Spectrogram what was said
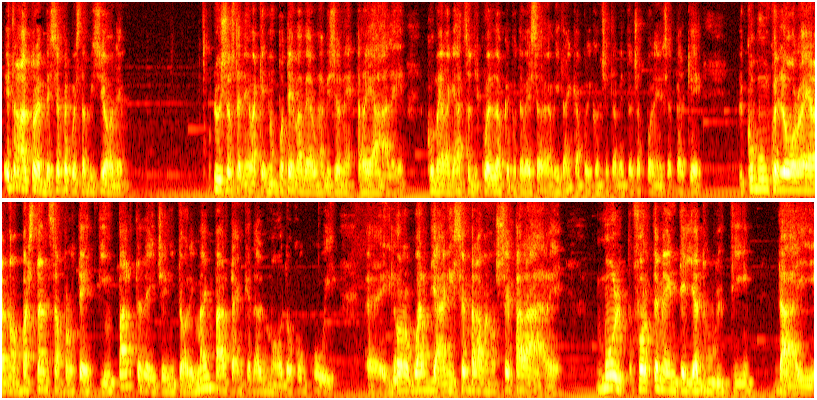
e tra l'altro ebbe sempre questa visione. Lui sosteneva che non poteva avere una visione reale come ragazzo di quello che poteva essere la vita nel campo di concentramento giapponese perché comunque loro erano abbastanza protetti in parte dai genitori, ma in parte anche dal modo con cui eh, i loro guardiani sembravano separare molto fortemente gli adulti dai,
